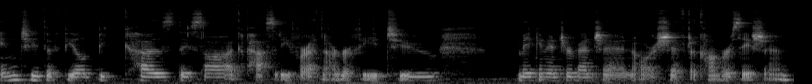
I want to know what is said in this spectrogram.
into the field because they saw a capacity for ethnography to make an intervention or shift a conversation.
